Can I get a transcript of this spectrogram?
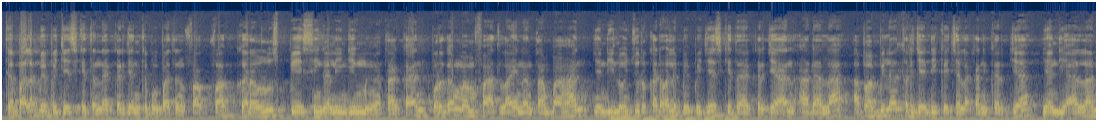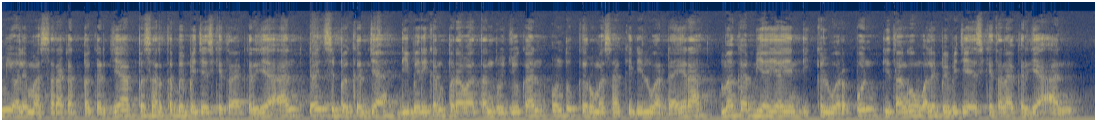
Kepala BPJS Ketenagakerjaan Kabupaten Fakfak, Karolus P. Singgalinding mengatakan, program manfaat layanan tambahan yang diluncurkan oleh BPJS Ketenagakerjaan adalah apabila terjadi kecelakaan kerja yang dialami oleh masyarakat pekerja peserta BPJS Ketenagakerjaan dan si pekerja diberikan perawatan rujukan untuk ke rumah sakit di luar daerah, maka biaya yang dikeluar pun ditanggung oleh BPJS Ketenagakerjaan.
